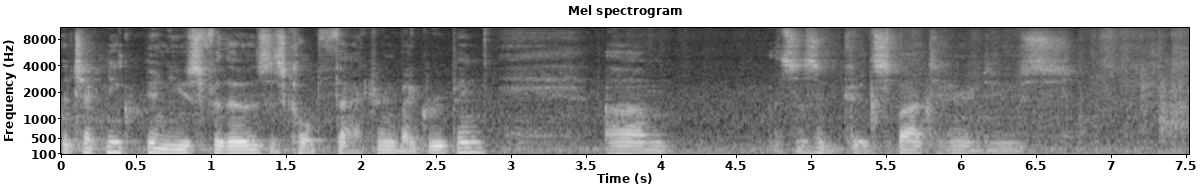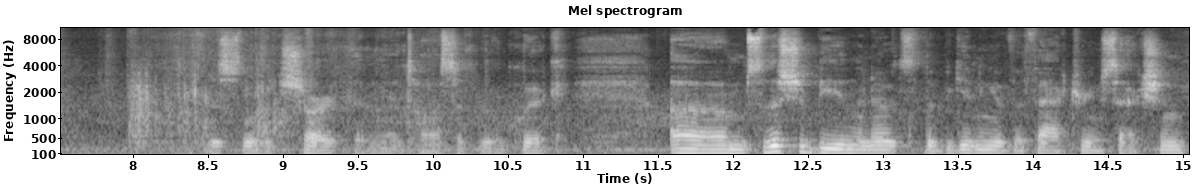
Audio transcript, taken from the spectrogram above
the technique we're going to use for those is called factoring by grouping. Um, this is a good spot to introduce this little chart that I'm going to toss up real quick. Um, so this should be in the notes at the beginning of the factoring section.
